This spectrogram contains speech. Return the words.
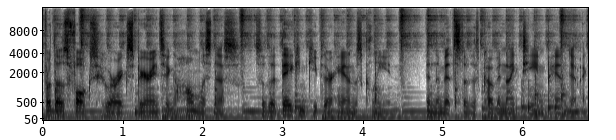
for those folks who are experiencing homelessness so that they can keep their hands clean in the midst of this COVID 19 pandemic.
